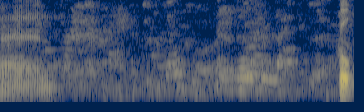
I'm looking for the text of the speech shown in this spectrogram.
And cool.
